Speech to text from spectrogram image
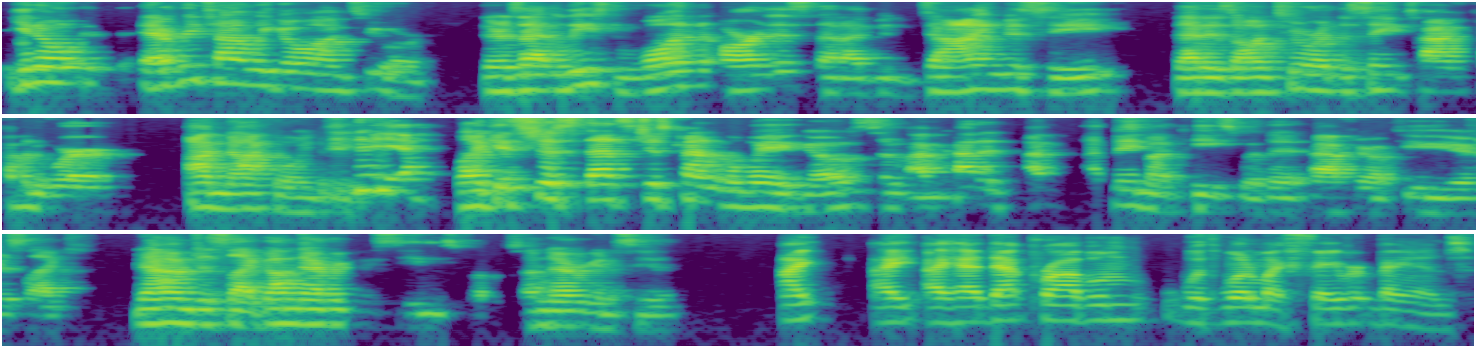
you know, every time we go on tour, there's at least one artist that I've been dying to see that is on tour at the same time coming to where I'm not going to be. yeah. Like it's just that's just kind of the way it goes. So I've kind of I've, I've, made my peace with it after a few years. Like now I'm just like I'm never going to see these folks. I'm never going to see them. I, I I had that problem with one of my favorite bands.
